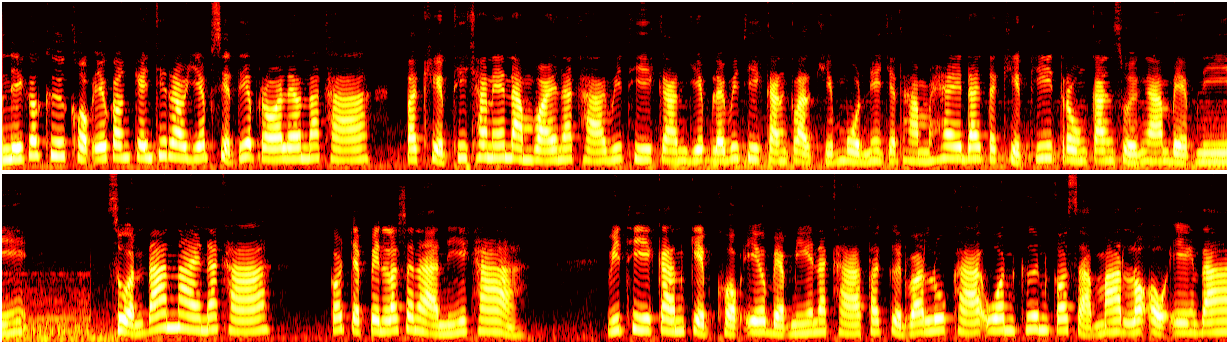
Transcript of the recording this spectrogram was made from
อันนี้ก็คือขอบเอวกางเกงที่เราเย็บเสร็จเรียบร้อยแล้วนะคะ ตะเข็บที่ช่างแนะนำไว้นะคะ วิธีการเย็บและวิธีการกลัดเข็มหมุนเนี่ยจะทำให้ได้ตะเข็บที่ตรงกันสวยงามแบบนี้ ส่วนด้านในนะคะ ก็จะเป็นลักษณะนี้ค่ะ วิธีการเก็บขอบเอวแบบนี้นะคะ ถ้าเกิดว่าลูกค้าอ้วนขึ้นก็สามารถเลาะออกเองได้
